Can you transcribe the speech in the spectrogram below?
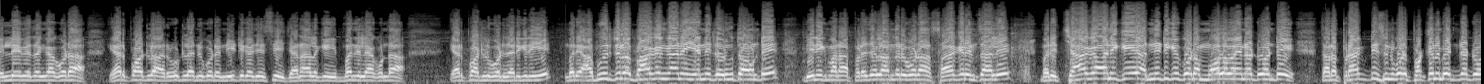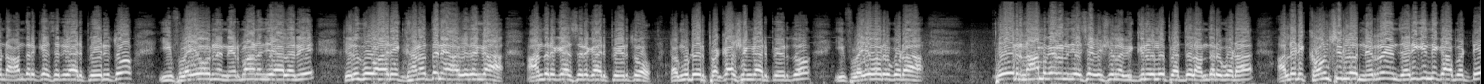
వెళ్ళే విధంగా కూడా ఏర్పాట్లు ఆ రోడ్లన్నీ కూడా నీట్గా చేసి జనాలకి ఇబ్బంది లేకుండా ఏర్పాట్లు కూడా జరిగినాయి. మరి అభివృద్ధిలో భాగంగానే ఇవన్నీ జరుగుతూ ఉంటే దీనికి మన ప్రజలందరూ కూడా సహకరించాలి. మరి త్యాగానికి అన్నిటికీ కూడా మూలమైనటువంటి తన ప్రాక్టీస్ని కూడా పక్కన పెట్టినటువంటి ఆంధ్రకేసరి గారి పేరుతో ఈ ఫ్లైఓవర్ని నిర్మాణం చేయాలని తెలుగువారి ఘనతని ఆ విధంగా ఆంధ్రకేసరి గారి పేరుతో టంగుటూరి ప్రకాశం గారి పేరుతో ఈ ఫ్లైఓవర్ కూడా పేరు నామకరణం చేసే విషయంలో విఘ్నులు పెద్దలు అందరూ కూడా ఆల్రెడీ కౌన్సిల్లో నిర్ణయం జరిగింది కాబట్టి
